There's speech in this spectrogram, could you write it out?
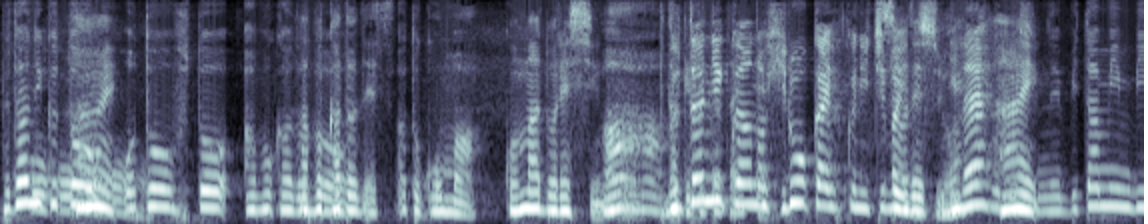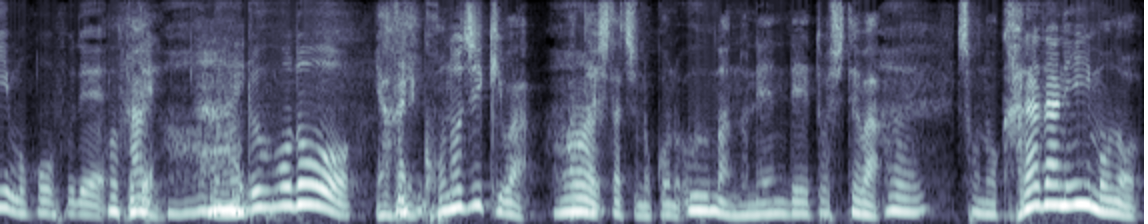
豚肉とはいお豆腐とアボカドとアボカドですあとごま。ごまドレッシング豚肉あの疲労回復に一番いいですよね。はい。ビタミン B も豊富で。豊富で、ああなるほど。やはりこの時期ははい私たちのこのウーマンの年齢としては、はい。その体にいいものを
